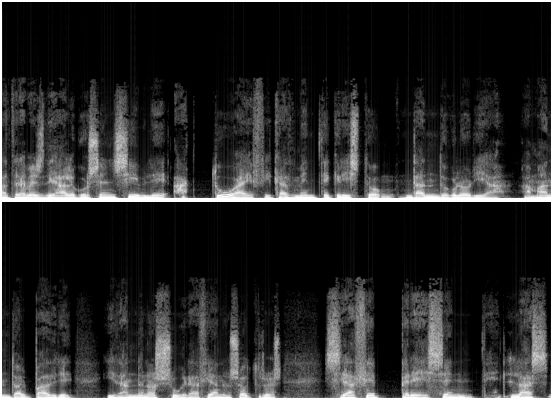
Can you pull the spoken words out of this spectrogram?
a través de algo sensible, actúa eficazmente Cristo, dando gloria, amando al Padre y dándonos su gracia a nosotros. Se hace presente. Las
